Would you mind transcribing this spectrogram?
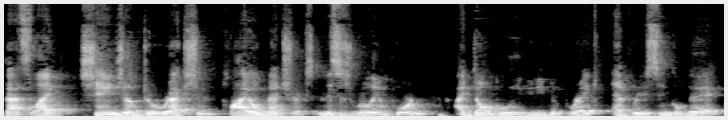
That's like change of direction, plyometrics. And this is really important. I don't believe you need to break every single day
